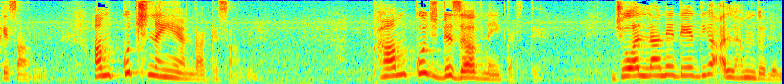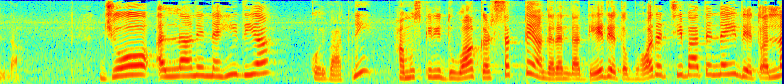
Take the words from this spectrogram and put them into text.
کے سامنے۔ ہم کچھ نہیں ہیں اللہ کے سامنے۔ ہم کچھ ڈیزرو نہیں کرتے۔ جو اللہ نے دے دیا الحمد للہ جو اللہ نے نہیں دیا، کوئی بات نہیں، ہم اس کے لیے دعا کر سکتے ہیں۔ اگر اللہ دے دے تو بہت اچھی بات ہے نہیں دے تو اللہ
